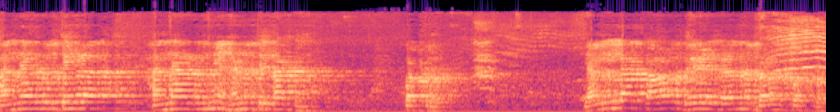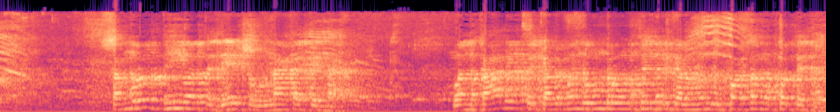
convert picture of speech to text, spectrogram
ಹನ್ನೆರಡು ತಿಂಗಳ, ಹನ್ನೆರಡನ್ನೇ ಹಣ್ಣು ತಿನ್ನಾಕ ಕೊಟ್ರು. ಎಲ್ಲ ಕಾಳು ಬೇಳೆಗಳನ್ನು ಬೆಳೆದು ಕೊಟ್ಟರು ಸಮೃದ್ಧಿ ಇವತ್ತು ದೇಶ ಉಣ್ಣಾಕ ತಿನ್ನಾಕ ಒಂದು ಕಾಲಿತ್ತು ಕೆಲವು ಮಂದಿ ಉಂಡ್ರು ಉಣ್ತಿದ್ರು ಕೆಲವು ಮಂದಿ ಉಪವಾಸ ಮುಕ್ಕೋತಿದ್ರು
